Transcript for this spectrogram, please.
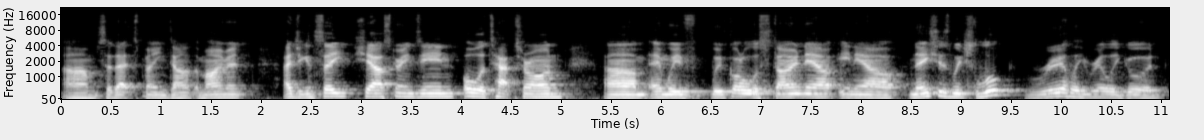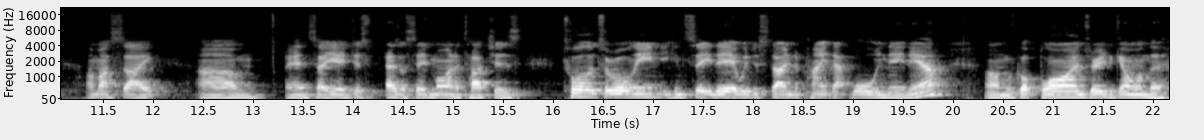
Um, so that's being done at the moment. As you can see, shower screen's in, all the taps are on, um, and we've we've got all the stone now in our niches, which look really, really good, I must say. Um, and so yeah, just as I said, minor touches. Toilets are all in. You can see there, we're just starting to paint that wall in there now. Um, we've got blinds ready to go on the,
